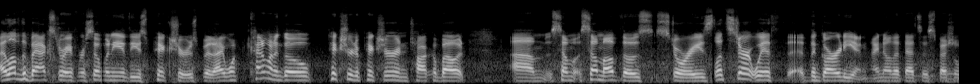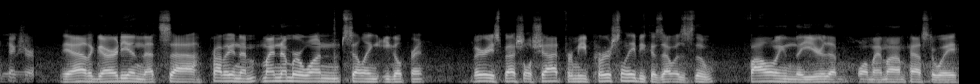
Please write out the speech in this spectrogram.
I love the backstory for so many of these pictures, but I want, kind of want to go picture to picture and talk about um, some some of those stories. Let's start with the Guardian. I know that that's a special picture. Yeah, the Guardian. That's uh, probably my number one selling eagle print. Very special shot for me personally because that was the following the year that well, my mom passed away.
